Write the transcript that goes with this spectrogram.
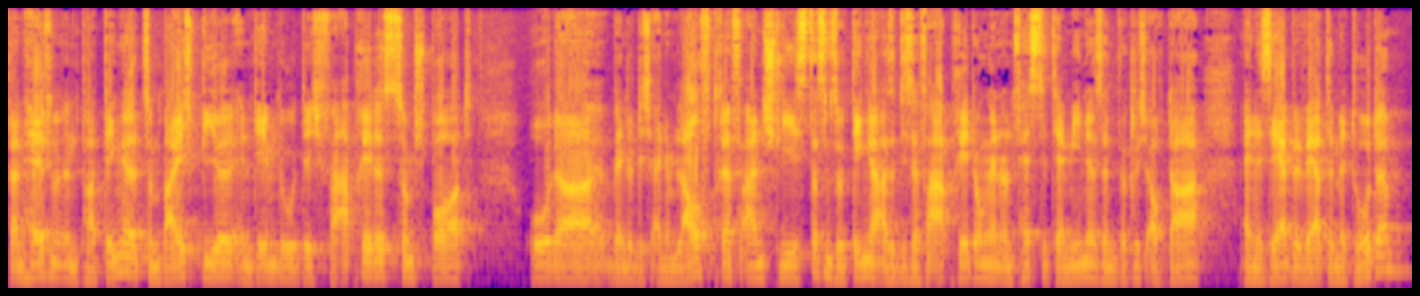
dann helfen ein paar Dinge. Zum Beispiel, indem du dich verabredest zum Sport oder wenn du dich einem Lauftreff anschließt. Das sind so Dinge, also diese Verabredungen und feste Termine sind wirklich auch da eine sehr bewährte Methode.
